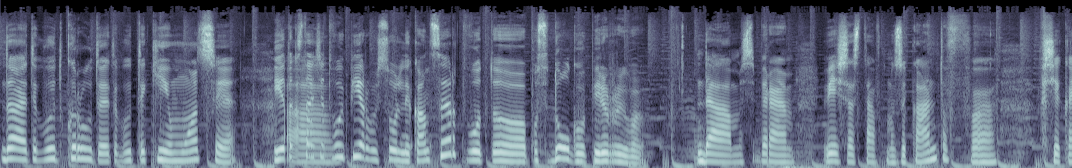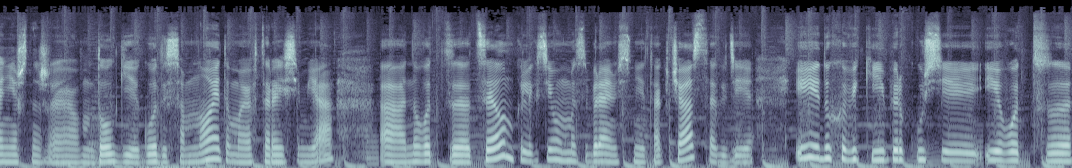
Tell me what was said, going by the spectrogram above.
Да, это будет круто, это будут такие эмоции. И это, кстати, А. твой первый сольный концерт вот э, после долгого перерыва. Да, мы собираем весь состав музыкантов. э, Все, конечно же, долгие годы со мной, это моя вторая семья. А, Но вот э, целым коллективом мы собираемся не так часто, где и духовики, и перкуссии, и вот э,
